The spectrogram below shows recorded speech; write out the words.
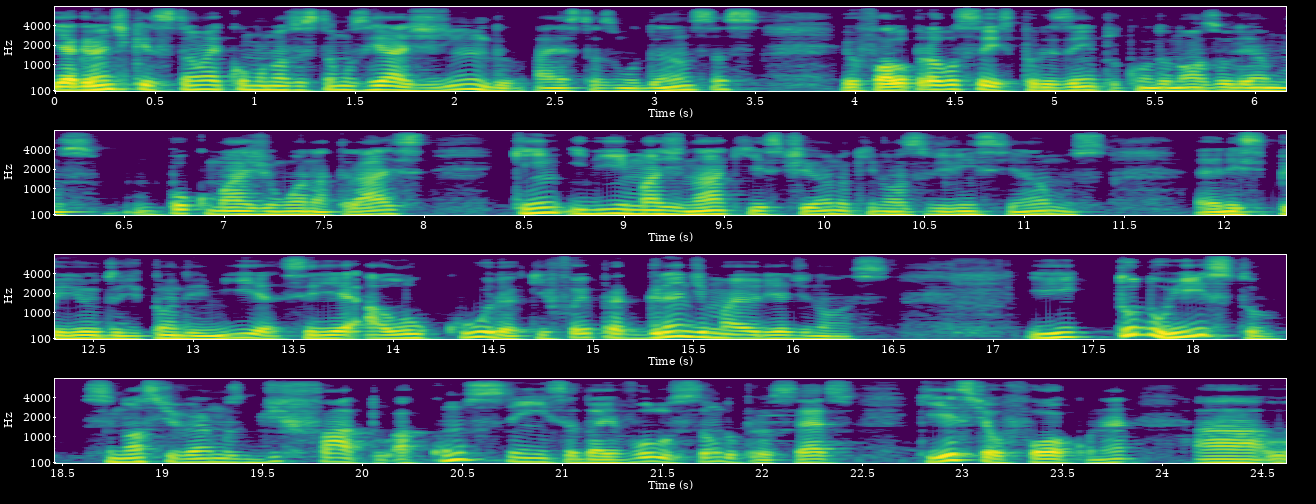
E a grande questão é como nós estamos reagindo a estas mudanças. Eu falo para vocês, por exemplo, quando nós olhamos um pouco mais de um ano atrás, quem iria imaginar que este ano que nós vivenciamos é, nesse período de pandemia seria a loucura que foi para a grande maioria de nós. E tudo isto, se nós tivermos de fato a consciência da evolução do processo, que este é o foco, né? A, o,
